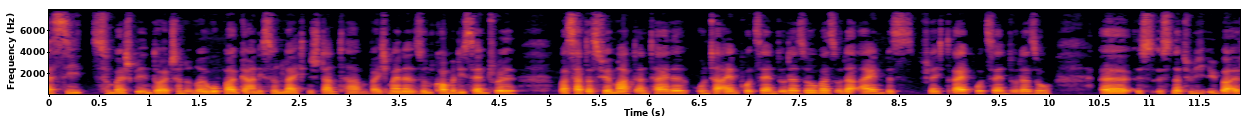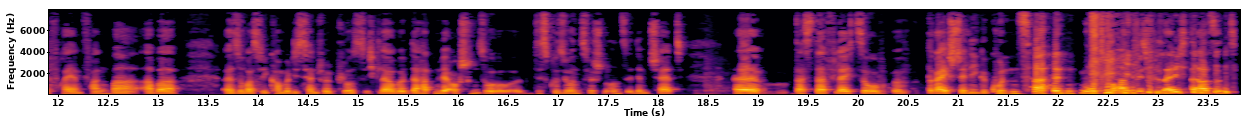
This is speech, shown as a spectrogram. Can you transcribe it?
dass sie zum Beispiel in Deutschland und Europa gar nicht so einen leichten Stand haben. Weil ich meine, so ein Comedy Central, was hat das für Marktanteile? Unter ein Prozent oder sowas? Oder ein bis vielleicht drei Prozent oder so? Äh, ist, ist natürlich überall frei empfangbar, aber äh, sowas wie Comedy Central Plus, ich glaube, da hatten wir auch schon so Diskussionen zwischen uns in dem Chat, äh, dass da vielleicht so äh, dreistellige Kundenzahlen mutmaßlich vielleicht da sind,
